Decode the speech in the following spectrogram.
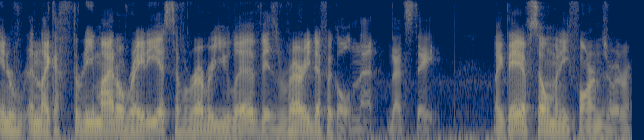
in in like a three mile radius of wherever you live is very difficult in that that state. Like they have so many farms or whatever.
